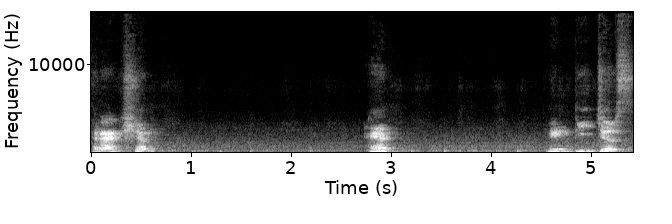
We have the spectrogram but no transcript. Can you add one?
फ्रैक्शन एंड इंटीजर्स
